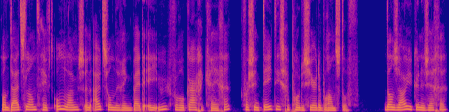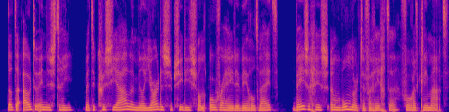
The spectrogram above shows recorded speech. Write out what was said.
want Duitsland heeft onlangs een uitzondering bij de EU voor elkaar gekregen voor synthetisch geproduceerde brandstof. Dan zou je kunnen zeggen dat de auto-industrie met de cruciale miljarden subsidies van overheden wereldwijd bezig is een wonder te verrichten voor het klimaat.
